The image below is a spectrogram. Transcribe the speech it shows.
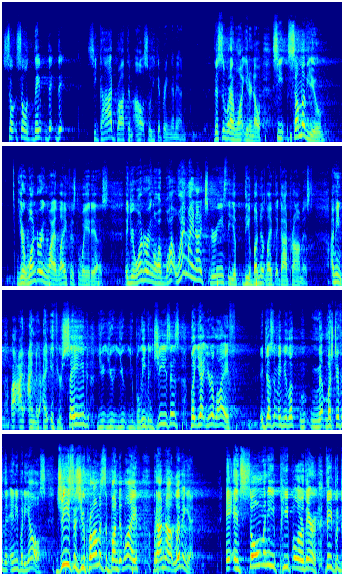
So, so they, they, they see, God brought them out so He could bring them in. This is what I want you to know. See, some of you, you're wondering why life is the way it is. And you're wondering, why, why am I not experiencing the, the abundant life that God promised? I mean, I, I, if you're saved, you, you, you, you believe in Jesus, but yet your life It doesn't maybe look m- much different than anybody else. Jesus, you promise abundant life, but I'm not living it. And so many people are there. They've been,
